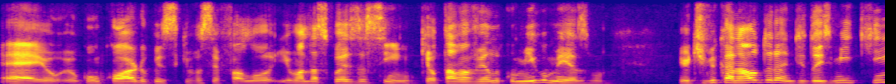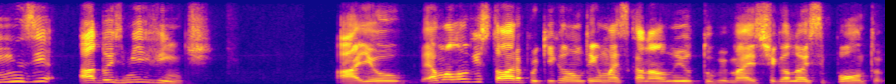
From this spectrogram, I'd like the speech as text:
É, eu, eu concordo com isso que você falou. E uma das coisas, assim, que eu tava vendo comigo mesmo. Eu tive canal durante de 2015 a 2020. Aí eu. É uma longa história porque eu não tenho mais canal no YouTube, mas chegando a esse ponto,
